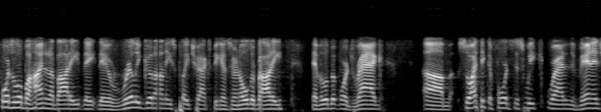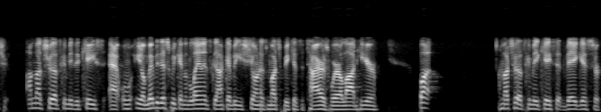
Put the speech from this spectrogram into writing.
Ford's a little behind in the body. They they're really good on these plate tracks because they're an older body. They have a little bit more drag. Um, so I think the Fords this week were at an advantage. I'm not sure that's going to be the case at you know maybe this week in Atlanta it's not going to be shown as much because the tires wear a lot here, but I'm not sure that's going to be the case at Vegas or,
